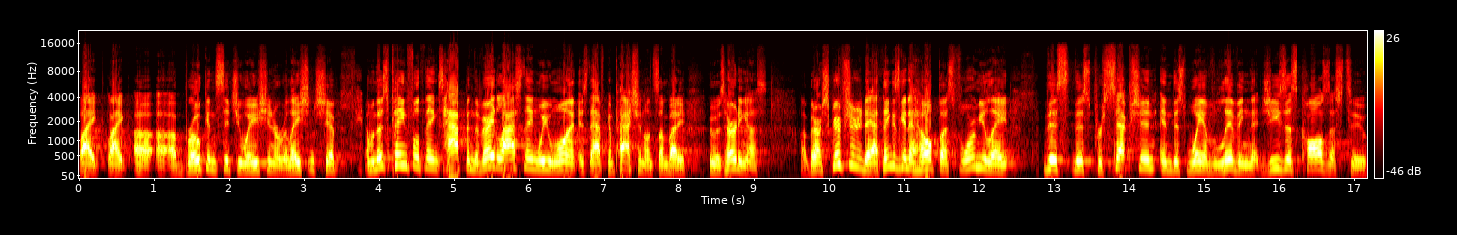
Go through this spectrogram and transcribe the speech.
like, like a, a broken situation or relationship. And when those painful things happen, the very last thing we want is to have compassion on somebody who is hurting us. Uh, but our scripture today, I think, is going to help us formulate this, this perception and this way of living that Jesus calls us to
